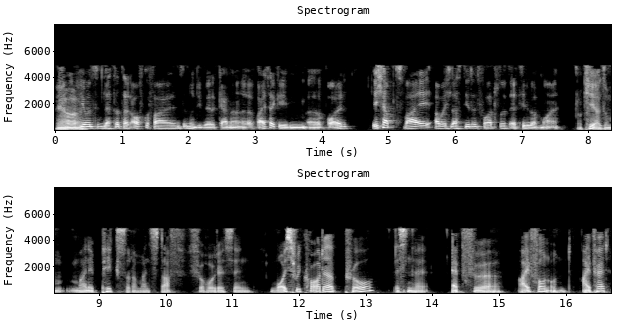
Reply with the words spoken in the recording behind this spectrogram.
ja. Die uns in letzter Zeit aufgefallen sind und die wir gerne äh, weitergeben äh, wollen. Ich habe zwei, aber ich lasse dir den Fortschritt. Erzähl doch mal. Okay, also meine Picks oder mein Stuff für heute sind Voice Recorder Pro. Ist eine App für iPhone und iPad.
